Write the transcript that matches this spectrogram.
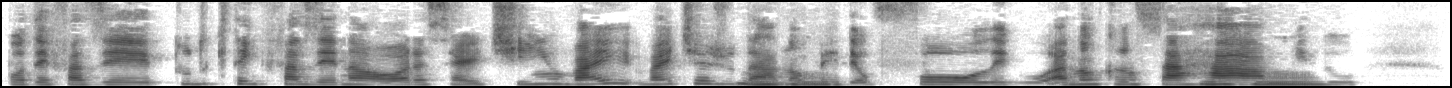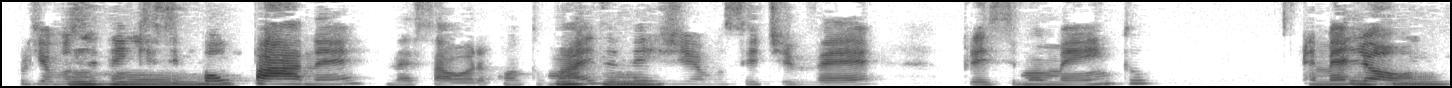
poder fazer tudo que tem que fazer na hora certinho, vai, vai te ajudar uhum. a não uhum. perder o fôlego, a não cansar uhum. rápido, uhum. porque você uhum. tem que se uhum. poupar, né? Nessa hora. Quanto mais energia você tiver, para esse momento, é melhor. Uhum.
